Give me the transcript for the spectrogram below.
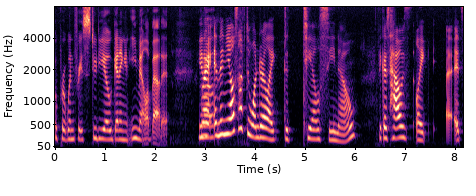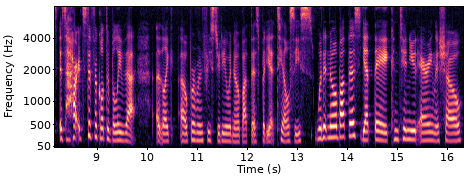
Oprah Winfrey's studio getting an email about it. You right. Know? And then you also have to wonder like, did TLC know? Because how's like, it's it's hard it's difficult to believe that uh, like Oprah Winfrey Studio would know about this, but yet TLC wouldn't know about this. Yet they continued airing the show,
